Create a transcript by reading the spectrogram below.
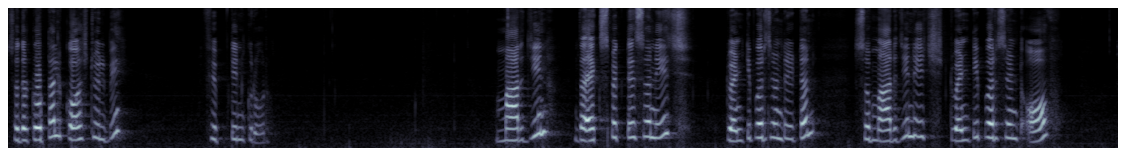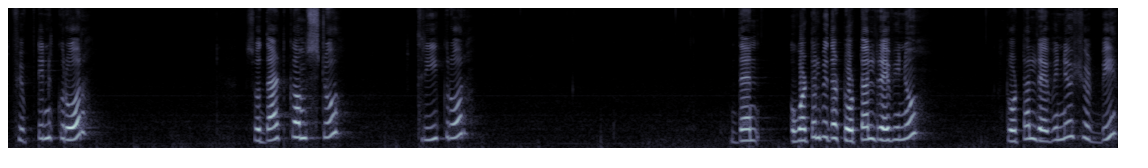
So, the total cost will be 15 crore. Margin the expectation is 20 percent return. So, margin is 20 percent of 15 crore. So, that comes to 3 crore. Then what will be the total revenue? Total revenue should be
